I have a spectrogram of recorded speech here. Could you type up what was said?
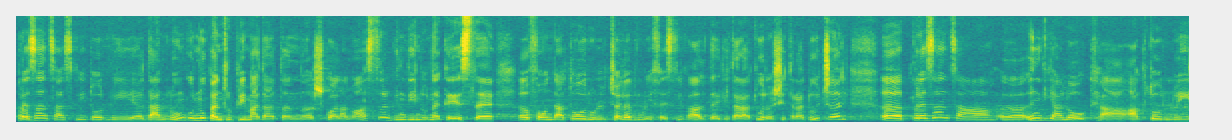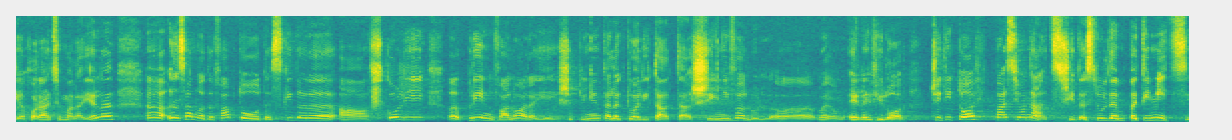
Prezența scriitorului Dan Lungu, nu pentru prima dată în școala noastră, gândindu-ne că este fondator fondatorul celebrului festival de literatură și traduceri, uh, prezența uh, în dialog a actorului Horațiu Malaiele uh, înseamnă de fapt o deschidere a școlii prin valoarea ei și prin intelectualitatea și nivelul elevilor cititori pasionați și destul de împătimiți,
